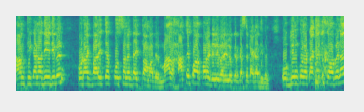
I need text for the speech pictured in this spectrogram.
নাম ঠিকানা দিয়ে দিবেন প্রোডাক্ট বাড়িতে পৌঁছানোর দায়িত্ব আমাদের। মাল হাতে পাওয়ার পরে ডেলিভারি লোকের কাছে টাকা দিবেন। অগ্রিম কোনো টাকা দিতে হবে না।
